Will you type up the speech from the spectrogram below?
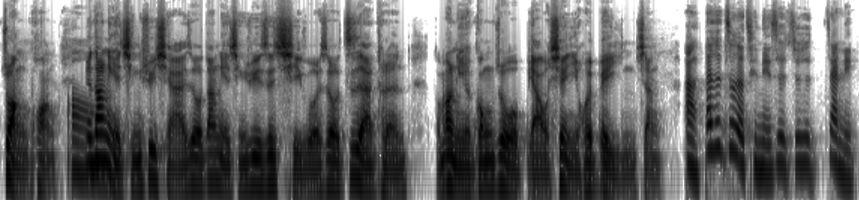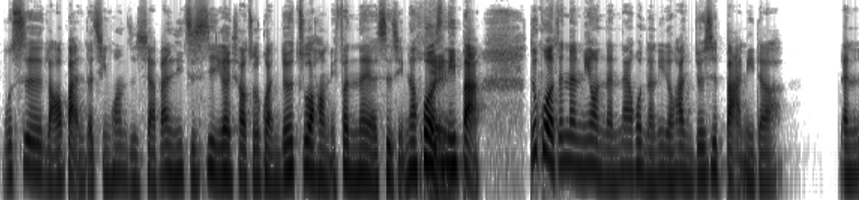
状况。因为当你的情绪起来之后，当你的情绪是起伏的时候，自然可能恐怕你的工作表现也会被影响。啊，但是这个前提是，就是在你不是老板的情况之下，反正你只是一个小主管，你就做好你分内的事情。那或者是你把，如果真的你有能耐或能力的话，你就是把你的能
